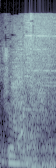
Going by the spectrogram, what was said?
destroyed.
